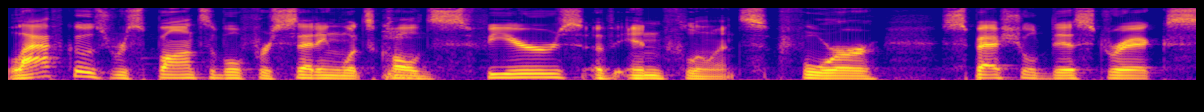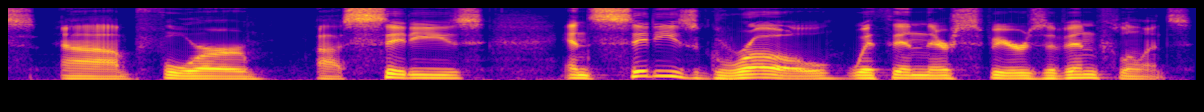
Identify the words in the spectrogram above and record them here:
LAFCO is responsible for setting what's called spheres of influence for special districts, uh, for uh, cities, and cities grow within their spheres of influence.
